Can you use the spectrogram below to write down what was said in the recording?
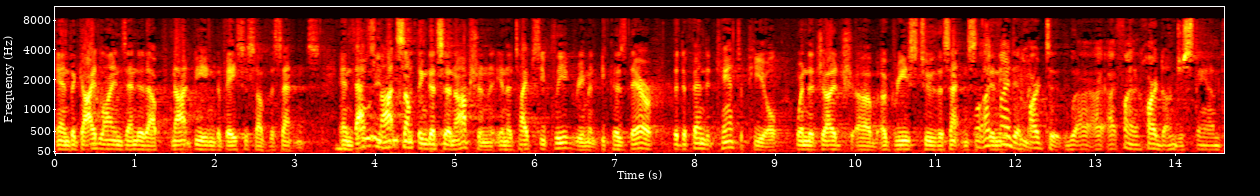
and the guidelines ended up not being the basis of the sentence. And that's not something that's an option in a Type C plea agreement, because there the defendant can't appeal when the judge uh, agrees to the sentence well, I find it hard to I, I find it hard to understand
